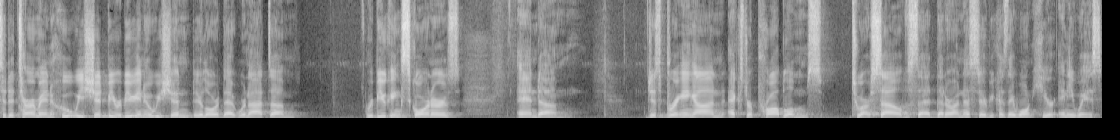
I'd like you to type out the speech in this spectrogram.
to determine who we should be rebuking and who we shouldn't, dear Lord, that we're not um, rebuking scorners and um, just bringing on extra problems to ourselves that, that are unnecessary because they won't hear anyways.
